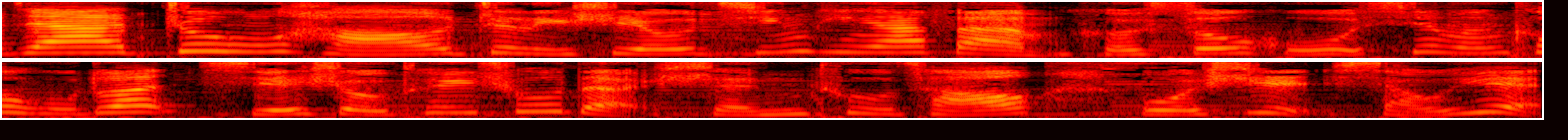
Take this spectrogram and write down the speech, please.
家中午好，这里是由蜻蜓 FM 和搜狐新闻客户端携手推出的神吐槽，我是小月。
